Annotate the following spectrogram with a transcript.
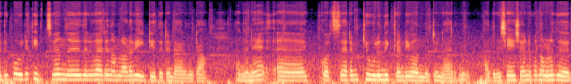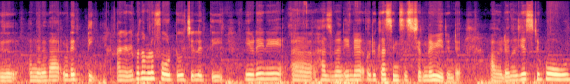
ഇത് പോയിട്ട് തിരിച്ച് വന്നതിന് വരെ നമ്മളവിടെ വെയിറ്റ് ചെയ്തിട്ടുണ്ടായിരുന്നു കേട്ടോ അങ്ങനെ കുറച്ച് നേരം ക്യൂവിൽ നിൽക്കേണ്ടി വന്നിട്ടുണ്ടായിരുന്നു. അതിന് ശേഷമാണ് ഇപ്പോൾ നമ്മൾ കയറിയത് അങ്ങനെ ദാ ഇവിടെ എത്തി. അങ്ങനെ ഇപ്പോൾ നമ്മൾ ഫോർട്ട് കൊച്ചിയിലെത്തി ഇവിടെ ഇനി ഹസ്ബൻഡിന്റെ ഒരു കസിൻ സിസ്റ്ററിന്റെ വീടുണ്ട്. അവിടെ ഒന്ന് ജസ്റ്റ് പോവും.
